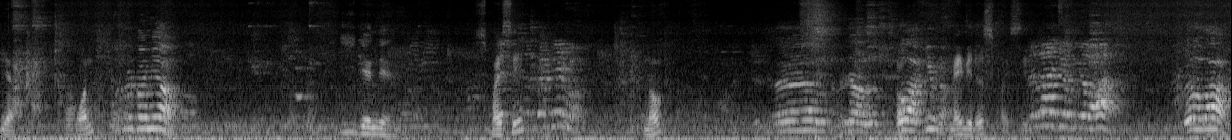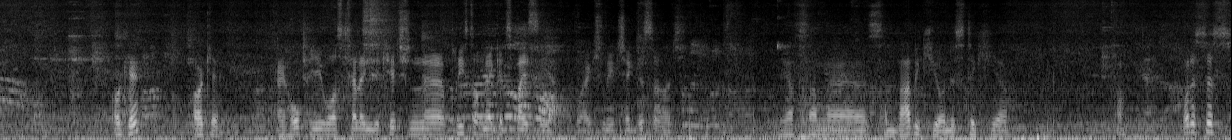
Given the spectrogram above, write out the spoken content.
Yeah. One. Spicy? No? Oh, maybe this spicy. Okay. Okay. I hope he was telling the kitchen, uh, please don't make it spicy. Or actually, check this out. We We have some uh, some barbecue on the stick here. Oh, what is this?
